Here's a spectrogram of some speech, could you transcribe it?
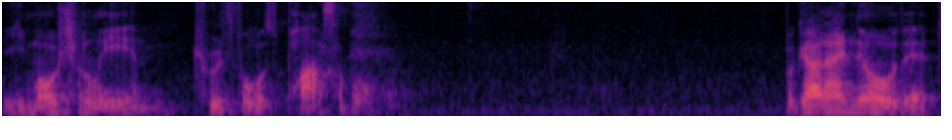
emotionally and truthful as possible. But God, I know that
